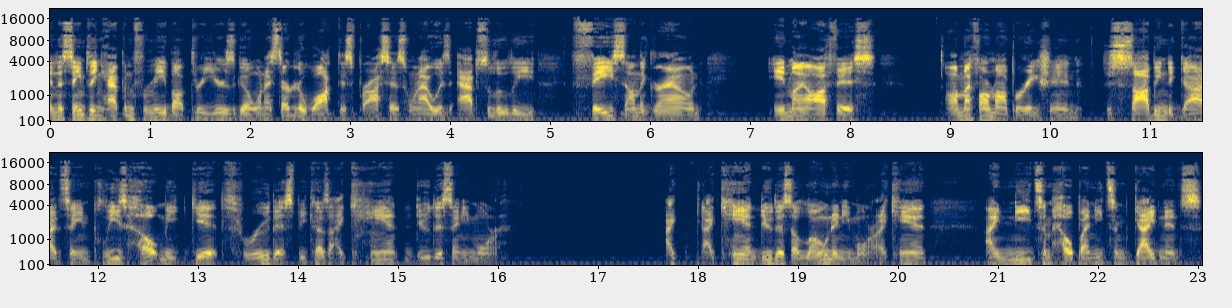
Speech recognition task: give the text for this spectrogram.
and the same thing happened for me about three years ago when I started to walk this process when I was absolutely face on the ground in my office on my farm operation, just sobbing to God, saying, Please help me get through this because I can't do this anymore. I, I can't do this alone anymore. I can't, I need some help. I need some guidance.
